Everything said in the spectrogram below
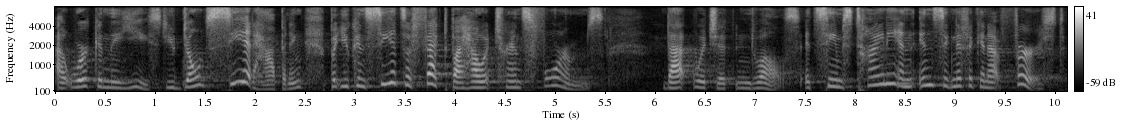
at work in the yeast. You don't see it happening, but you can see its effect by how it transforms that which it indwells. It seems tiny and insignificant at first,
